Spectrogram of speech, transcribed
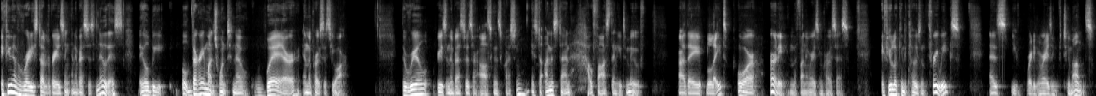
If you have already started raising and investors know this, they will be will very much want to know where in the process you are. The real reason investors are asking this question is to understand how fast they need to move. Are they late or early in the fundraising process? If you're looking to close in three weeks, as you've already been raising for two months,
